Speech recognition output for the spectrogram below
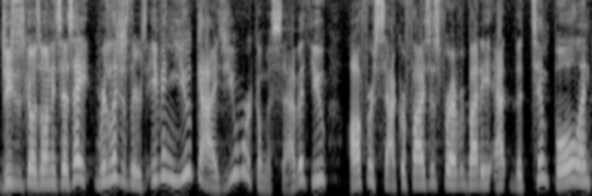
Jesus goes on, he says, Hey, religious leaders, even you guys, you work on the Sabbath. You offer sacrifices for everybody at the temple, and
